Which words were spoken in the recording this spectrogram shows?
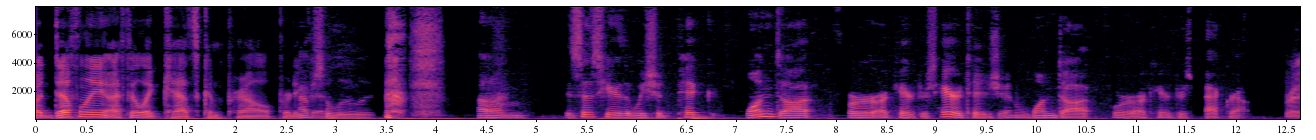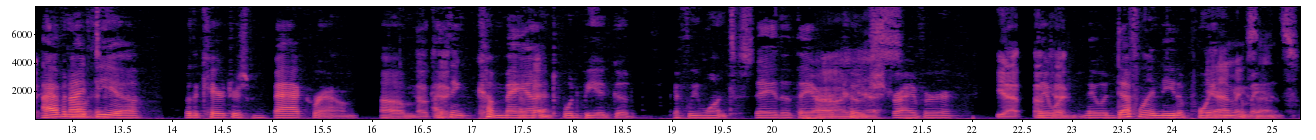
Gotcha. But definitely, I feel like cats can prowl pretty good. Absolutely. um, it says here that we should pick one dot for our character's heritage and one dot for our character's background. Right. I have an Okay. idea for the character's background. Um, I think command would be a good if we want to say that they are Ah, a coach yes. driver. Yep. They would they would definitely need a point Yeah, that in makes command. sense.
